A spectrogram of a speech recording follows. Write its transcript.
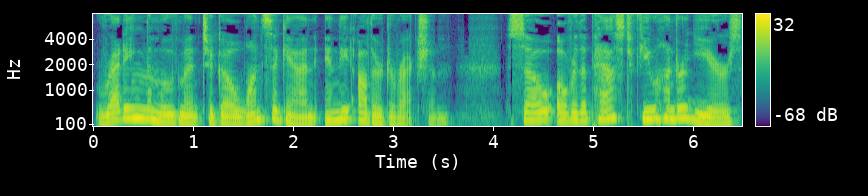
readying the movement to go once again in the other direction. So, over the past few hundred years,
